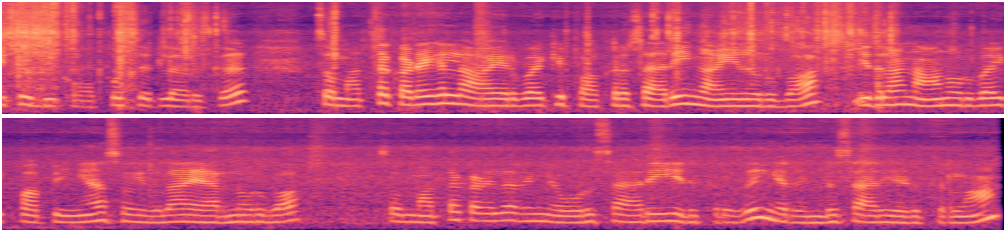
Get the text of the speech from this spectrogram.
ஏ டு பிக்கு ஆப்போசிட்டில் இருக்குது ஸோ மற்ற கடைகளில் ஆயிரரூபாய்க்கு பார்க்குற சாரீ இங்கே ஐநூறுரூபா இதெல்லாம் நானூறுபாய்க்கு பார்ப்பீங்க. ஸோ இதெல்லாம் இரநூறுபா ஸோ மற்ற கடையில் நீங்கள் ஒரு சாரீ எடுக்கிறது இங்கே ரெண்டு சாரீ எடுத்துடலாம்.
